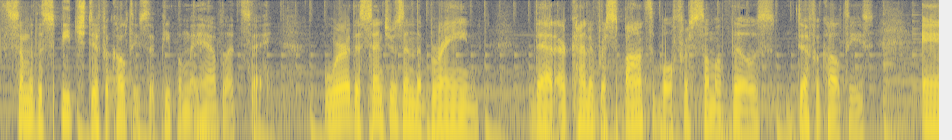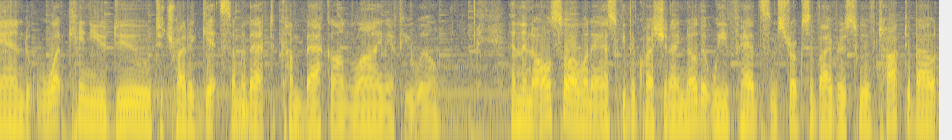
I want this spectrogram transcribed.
some of the speech difficulties that people may have, let's say. Where are the centers in the brain that are kind of responsible for some of those difficulties? And what can you do to try to get some of that to come back online, if you will? And then also, I want to ask you the question I know that we've had some stroke survivors who have talked about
